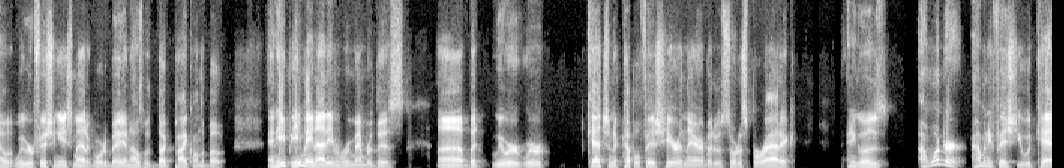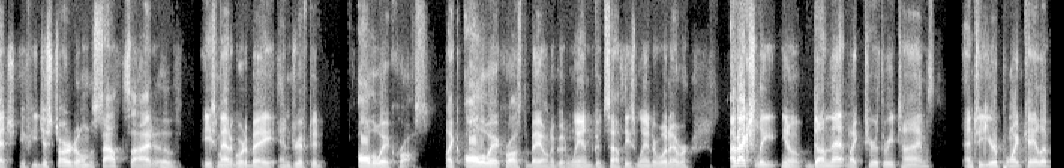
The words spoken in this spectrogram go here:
Uh, we were fishing East Matagorda Bay and I was with Doug Pike on the boat. And he, he may not even remember this, uh, but we were, we were catching a couple fish here and there, but it was sort of sporadic. And he goes, I wonder how many fish you would catch if you just started on the south side of East Matagorda Bay and drifted all the way across, like all the way across the bay on a good wind, good southeast wind or whatever. I've actually, you know, done that like two or three times. And to your point, Caleb,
